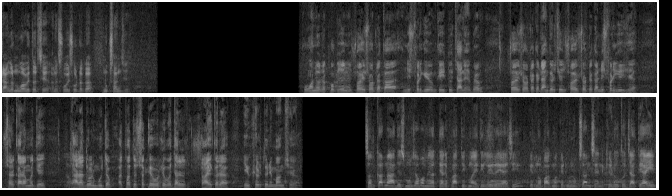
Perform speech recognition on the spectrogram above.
ડાંગરનું વાવેતર છે અને સો સો ટકા નુકસાન છે. પૌવાનો રકબો છે ને, સો સો ટકા નિષ્ફળ ગયો એમ કહી તો ચાલે, બરાબર? સો સો ટકા ડાંગર છે, સો સો ટકા નિષ્ફળ ગઈ છે. સરકાર આમાં જે ધારાધોરણ મુજબ અથવા તો શક્ય એટલે વધારે સહાય કરે એવી ખેડૂતોની માંગ છે. સરકારના આદેશ મુજબ અમે અત્યારે પ્રાથમિક માહિતી લઈ રહ્યા છીએ કેટલો ભાગમાં કેટલું નુકસાન છે અને ખેડૂતો જાતે આવી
